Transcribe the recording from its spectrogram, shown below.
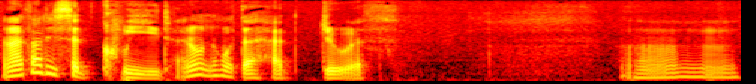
And I thought he said Queed. I don't know what that had to do with. Um.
